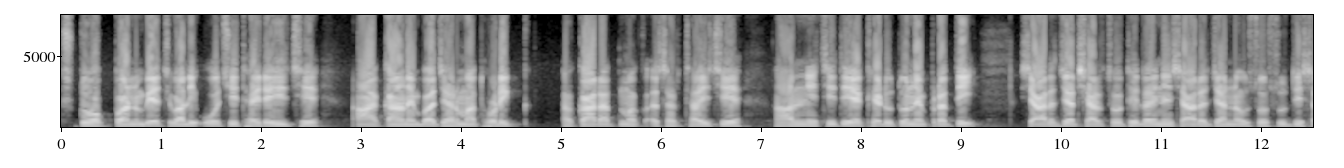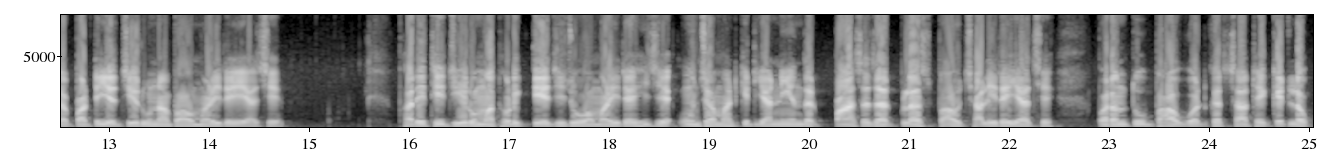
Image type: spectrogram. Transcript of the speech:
સ્ટોક પણ વેચવાલી ઓછી થઈ રહી છે. આ કારણે બજારમાં થોડીક હકારાત્મક અસર થાય છે. હાલની સ્થિતિએ ખેડૂતોને પ્રતિ ચાર હજાર ચારસોથી લઈને ચાર હજાર નવસો સુધી સપાટીએ જીરુના ભાવ મળી રહ્યા છે. ફરીથી જીરુમાં થોડીક તેજી જોવા મળી રહી છે. ઊંઝા માર્કેટ યાર્ડની અંદર પાંચ હજાર પ્લસ ભાવ ચાલી રહ્યા છે. પરંતુ ભાવ વધઘટ સાથે કેટલોક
